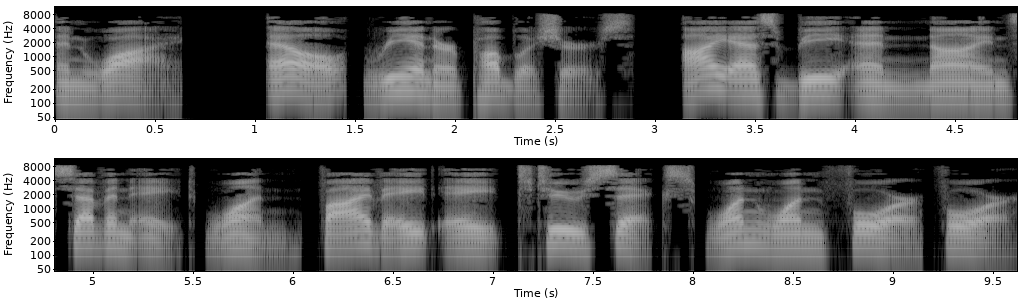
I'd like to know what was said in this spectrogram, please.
and Why. L. Rienner Publishers. ISBN 978-1-58826-114-4.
